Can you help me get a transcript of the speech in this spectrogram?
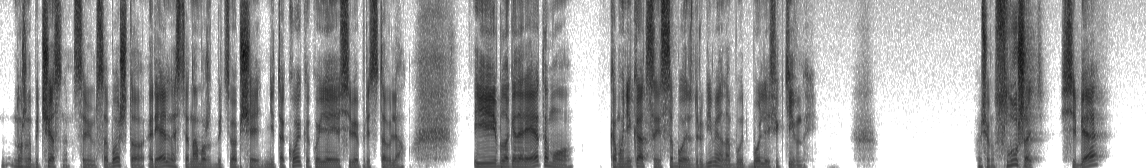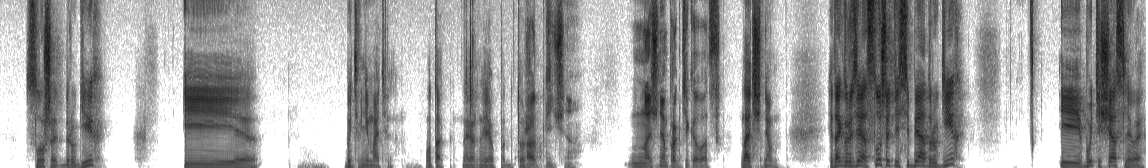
нужно быть честным с самим собой, что реальность, она может быть вообще не такой, какой я ее себе представлял. И благодаря этому коммуникация с собой и с другими, она будет более эффективной. В общем, слушать себя, слушать других и быть внимательным. Вот так, наверное, я подытожу. Отлично. Начнем практиковаться. Начнем. Итак, друзья, слушайте себя, других и будьте счастливы.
